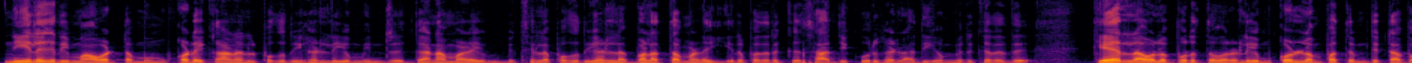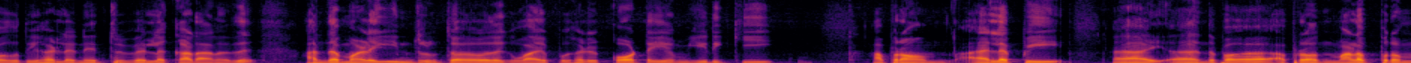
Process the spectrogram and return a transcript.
நீலகிரி மாவட்டமும் கொடைக்கானல் பகுதிகளிலும் இன்று கனமழை சில பகுதிகளில் பலத்த மழை இருப்பதற்கு சாத்தியக்கூறுகள் அதிகம் இருக்கிறது. கேரளாவில் பொறுத்தவரையிலும் கொல்லம் பத்தனம்திட்டா பகுதிகளில் நேற்று வெள்ளக்காடானது. அந்த மழை இன்றும் தொடர்வதற்கு வாய்ப்புகள் கோட்டயம் இடுக்கி அப்புறம் அலப்பி இந்த ப அப்புறம் மலப்புறம்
